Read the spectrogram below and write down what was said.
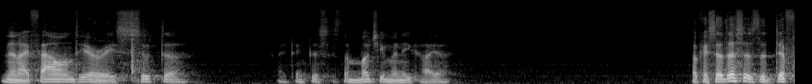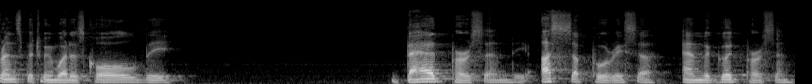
And then I found here a sutta. I think this is the Majjhima Nikaya. Okay, so this is the difference between what is called the bad person, the asapurisa, and the good person.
